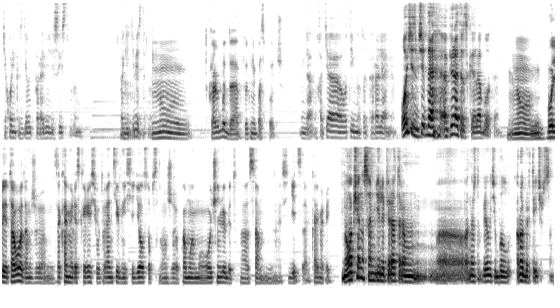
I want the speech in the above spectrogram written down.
тихонько сделать параллели с Иствудом. Спагетти вестерна. Ну, как бы да, тут не поспоришь. Да, ну хотя вот именно только ролями. Очень замечательная операторская работа. Ну, более того, там же за камерой, скорее всего, Тарантино и сидел, собственно, он же, по-моему, очень любит а, сам а, сидеть за камерой. Ну, вообще, на самом деле, оператором э, «Однажды в Голливуде» был Роберт Ричардсон.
